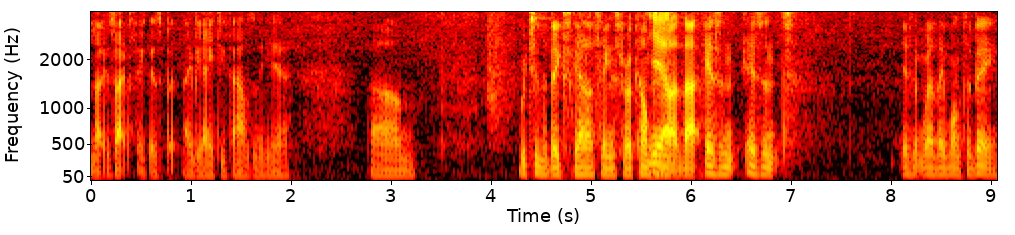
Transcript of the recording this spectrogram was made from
know exact figures, but maybe 80,000 a year. Um, which in the big scale of things for a company Yeah. like that isn't, isn't, isn't where they want to be.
